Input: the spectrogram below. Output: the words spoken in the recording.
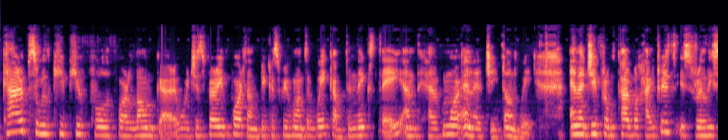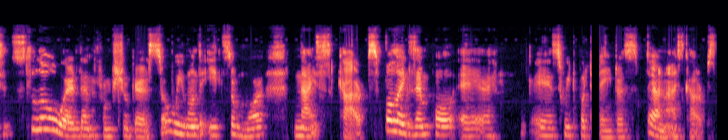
carbs will keep you full for longer which is very important because we want to wake up the next day and have more energy don't we? Energy from carbohydrates is released slower than from sugar so we want to eat some more nice carbs. For example uh, uh, sweet potatoes they are nice carbs.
